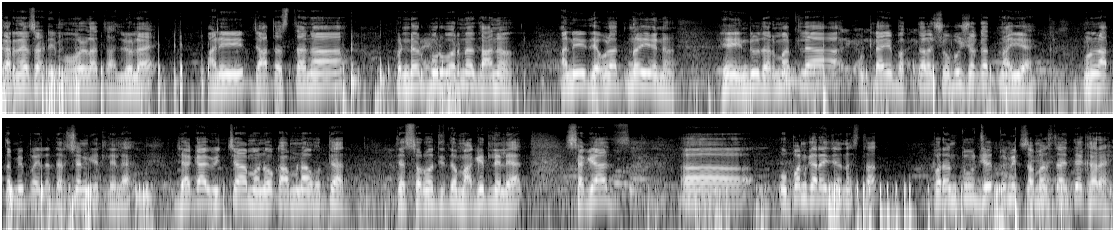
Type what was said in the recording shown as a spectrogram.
करण्यासाठी मोहोळला चाललेलो आहे. आणि जात असताना पंढरपूरवरनं जाणं आणि देवळात न येणं हे हिंदू धर्मातल्या कुठल्याही भक्ताला शोभू शकत नाही आहे म्हणून आत्ता मी पहिलं दर्शन घेतलेलं आहे. ज्या काय विच्छा मनोकामना होत्यात त्या सर्व तिथं मागितलेल्या आहेत. सगळ्याच ओपन करायचे नसतात. परंतु जे तुम्ही समजताय ते खरं आहे.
